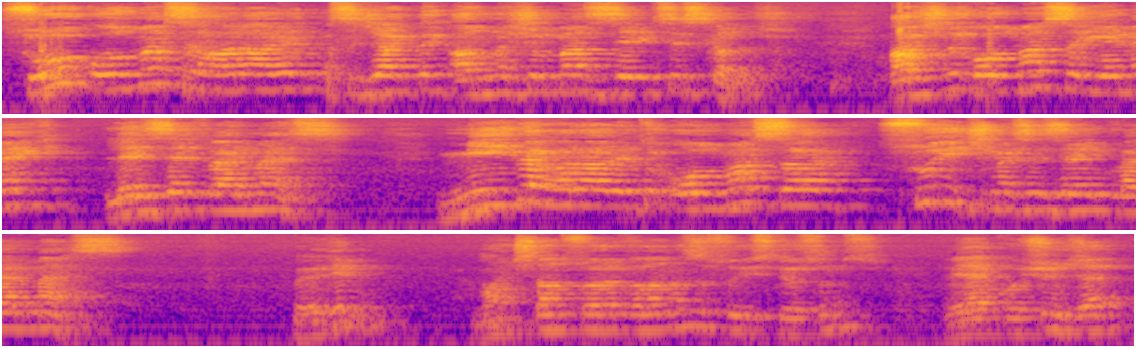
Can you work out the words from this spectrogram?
Soğuk olmazsa hararet, sıcaklık anlaşılmaz, zevksiz kalır. Açlık olmazsa yemek lezzet vermez. Mide harareti olmazsa su içmesi zevk vermez. Öyle değil mi? Maçtan sonra falan nasıl su istiyorsunuz? Veya koşunca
